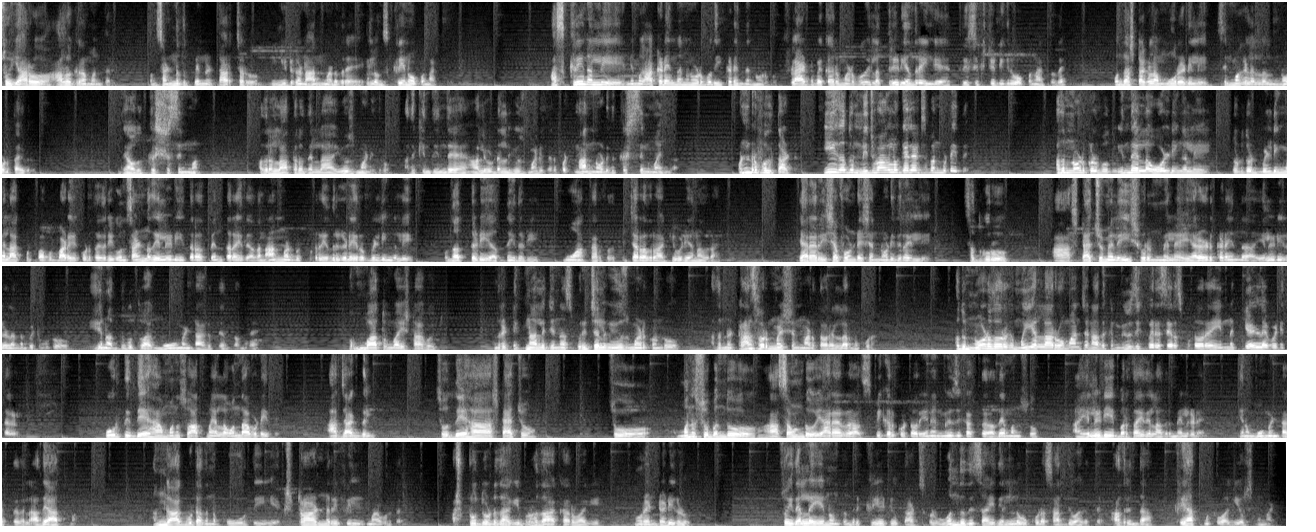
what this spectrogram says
So ಯಾರೋ ಆಲೋಗ್ರಾಮ್ ಅಂತಾರೆ. ಒಂದು ಸಣ್ಣದು ಪೆನ್ ಟಾರ್ಚರು ಹಿಂಗೆ ಇಟ್ಕೊಂಡು ಆನ್ ಮಾಡಿದ್ರೆ ಇಲ್ಲೊಂದು ಸ್ಕ್ರೀನ್ ಓಪನ್ ಆಗ್ತದೆ. ಆ ಸ್ಕ್ರೀನಲ್ಲಿ ನಿಮಗೆ ಆ ಕಡೆಯಿಂದನೂ ನೋಡ್ಬೋದು, ಈ ಕಡೆಯಿಂದ ನೋಡ್ಬೋದು. ಫ್ಲ್ಯಾಟ್ ಬೇಕಾದ್ರೂ ಮಾಡ್ಬೋದು, ಇಲ್ಲ ತ್ರೀ ಡಿ ಅಂದರೆ ಹಿಂಗೆ ತ್ರೀ ಸಿಕ್ಸ್ಟಿ ಡಿಗ್ರಿ ಓಪನ್ ಆಗ್ತದೆ. ಒಂದಷ್ಟು ಅಗಲ ಮೂರು ಅಡಿಲಿ ಸಿನಿಮಾಗಳೆಲ್ಲ ನೋಡ್ತಾ ಇದ್ರು. ಯಾವುದು ಕ್ರಿಶ್ ಸಿನಿಮಾ. ಅದರಲ್ಲಿ ಆ ಥರದ್ದೆಲ್ಲ ಯೂಸ್ ಮಾಡಿದರು. ಅದಕ್ಕಿಂತ ಹಿಂದೆ ಹಾಲಿವುಡಲ್ಲಿ ಯೂಸ್ ಮಾಡಿದ್ದಾರೆ. ಬಟ್ ನಾನು ನೋಡಿದ್ದು ಕ್ರಿಶ್ ಸಿನಿಮಾಯಿಂದ. ವಂಡರ್ಫುಲ್ ಥಾಟ್ ಈಗ ಅದು ನಿಜವಾಗ್ಲೂ ಗ್ಯಾಜೆಟ್ಸ್ ಬಂದ್ಬಿಟ್ಟೈತೆ. ಅದನ್ನ ನೋಡ್ಕೊಳ್ಬೋದು. ಹಿಂದೆ ಎಲ್ಲ ಹೋಲ್ಡಿಂಗಲ್ಲಿ ದೊಡ್ಡ ದೊಡ್ಡ ಬಿಲ್ಡಿಂಗ್ ಮೇಲೆ ಹಾಕ್ಬಿಟ್ಟು ಪಾಪ ಬಾಡಿಗೆ ಕೊಡ್ತಾ ಇದ್ರು. ಈಗ ಒಂದು ಸಣ್ಣದು ಎಲ್ ಇ ಈ ಥರ ಪೆನ್ ಥರ ಇದೆ. ಅದನ್ನ ಆನ್ ಮಾಡಿಬಿಟ್ಬಿಟ್ರೆ ಎದುರುಗಡೆ ಇರೋ ಬಿಲ್ಡಿಂಗಲ್ಲಿ ಒಂದು ಹತ್ತು ಅಡಿ, ಹದಿನೈದು ಅಡಿ ಮೂವ್ ಆಗ್ತಾ ಇರ್ತದೆ. ಪಿಕ್ಚರ್ ಆದರೂ ಹಾಕಿ ವಿಡಿಯೋನಾದರೂ ಹಾಕಿ. ಯಾರ್ಯಾರು ಇಶಾ ಫೌಂಡೇಶನ್ ನೋಡಿದ್ದೀರಾ ಇಲ್ಲಿ? ಸದ್ಗುರು, ಆ ಸ್ಟ್ಯಾಚು ಮೇಲೆ, ಈಶ್ವರನ ಮೇಲೆ ಎರಡು ಕಡೆಯಿಂದ ಎಲ್ ಇ ಡಿಗಳನ್ನು ಬಿಟ್ಬಿಟ್ಟು ಏನು ಅದ್ಭುತವಾಗಿ ಮೂವ್ಮೆಂಟ್ ಆಗುತ್ತೆ ಅಂತಂದರೆ, ತುಂಬ ತುಂಬ ಇಷ್ಟ ಆಗೋಯ್ತು. ಅಂದರೆ ಟೆಕ್ನಾಲಜಿನ ಸ್ಪಿರಿಚುವಲ್ಗೆ ಯೂಸ್ ಮಾಡಿಕೊಂಡು ಅದನ್ನು ಟ್ರಾನ್ಸ್ಫಾರ್ಮೇಷನ್ ಮಾಡ್ತಾವ್ರೆ ಎಲ್ಲರನ್ನೂ ಕೂಡ. ಅದು ನೋಡಿದವ್ರಿಗೆ ಮೈಯೆಲ್ಲ ರೋಮಾಂಚನ, ಅದಕ್ಕೆ ಮ್ಯೂಸಿಕ್ ಬೇರೆ ಸೇರಿಸ್ಬಿಟ್ಟವ್ರೆ ಇನ್ನು ಕೇಳಲೇಬೇಡಿ ತಗೊಳ್ಳಿ. ಪೂರ್ತಿ ದೇಹ, ಮನಸ್ಸು, ಆತ್ಮ ಎಲ್ಲ ಒಂದಾಗ್ಬಿಟ್ಟೈತೆ ಆ ಜಾಗದಲ್ಲಿ. ಸೊ ದೇಹ ಸ್ಟ್ಯಾಚು ಸೊ ಮನಸ್ಸು ಬಂದು ಆ ಸೌಂಡು ಯಾರ್ಯಾರು ಸ್ಪೀಕರ್ ಕೊಟ್ಟವ್ರು, ಏನೇನು ಮ್ಯೂಸಿಕ್ ಆಗ್ತದೆ ಅದೇ ಮನಸ್ಸು, ಆ ಎಲ್ ಇ ಡಿ ಬರ್ತಾ ಇದೆಯಲ್ಲ ಅದ್ರ ಮೇಲ್ಗಡೆ, ಏನೋ ಮೂಮೆಂಟ್ ಆಗ್ತಾ ಇದೆಯಲ್ಲ, ಅದೇ ಆತ್ಮ. ಹಂಗಾಗ್ಬಿಟ್ಟು ಅದನ್ನು ಪೂರ್ತಿ ಎಕ್ಸ್ಟ್ರಾಡ್ನರಿ ಫೀಲ್ ಮಾಡಿಬಿಡ್ತಾರೆ ಅಷ್ಟು ದೊಡ್ಡದಾಗಿ, ಬೃಹದಾಕಾರವಾಗಿ, ನೂರೆಂಟು ಅಡಿಗಳು. ಸೊ ಇದೆಲ್ಲ ಏನು ಅಂತಂದರೆ ಕ್ರಿಯೇಟಿವ್ ಥಾಟ್ಸ್ಗಳು ಒಂದು ದಿವಸ ಇದೆಲ್ಲವೂ ಕೂಡ ಸಾಧ್ಯವಾಗುತ್ತೆ. ಆದ್ದರಿಂದ ಕ್ರಿಯಾತ್ಮಕವಾಗಿ ಯೋಚನೆ ಮಾಡಿ.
